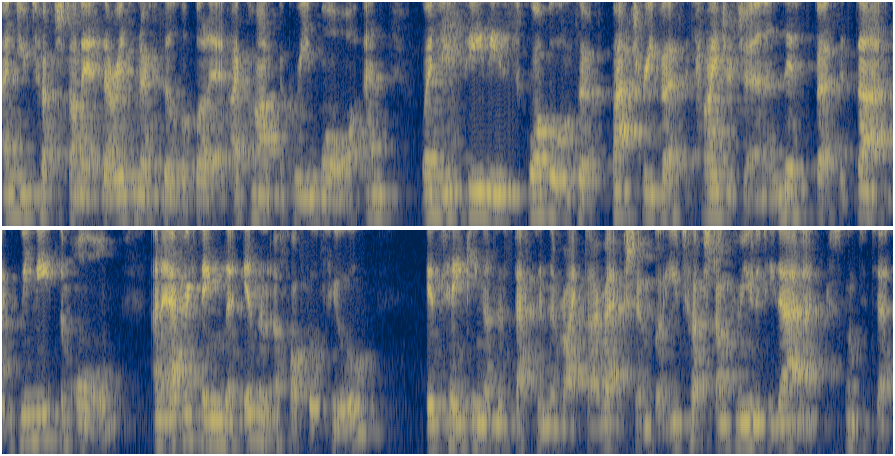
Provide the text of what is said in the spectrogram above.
And you touched on it, there is no silver bullet. I can't agree more. And when you see these squabbles of battery versus hydrogen and this versus that, we need them all. And everything that isn't a fossil fuel is taking us a step in the right direction. But you touched on community there, and I just wanted to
